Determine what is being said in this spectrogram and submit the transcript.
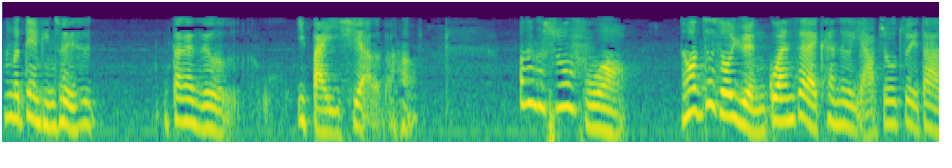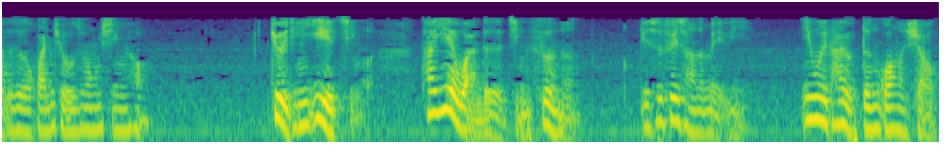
那个电瓶车也是大概只有一百以下了吧哈，哦那个舒服哦，然后这时候远观再来看这个亚洲最大的这个环球中心哈，就已经夜景了，它夜晚的景色呢也是非常的美丽，因为它有灯光的效果。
